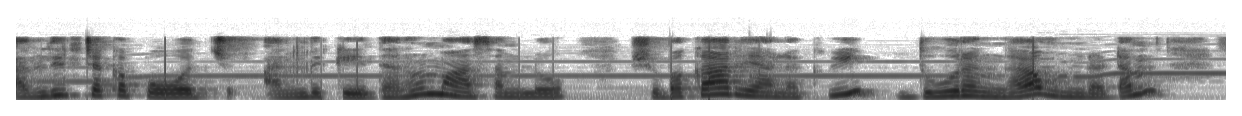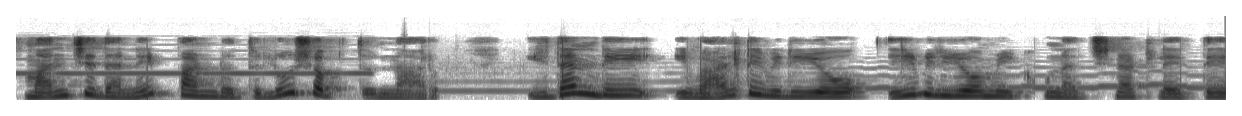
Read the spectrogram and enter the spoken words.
అందించకపోవచ్చు. అందుకే ధనుర్మాసంలో శుభకార్యాలకి దూరంగా ఉండటం మంచిదని పండితులు చెప్తున్నారు ఇదండి ఇవాళ వీడియో. ఈ వీడియో మీకు నచ్చినట్లయితే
